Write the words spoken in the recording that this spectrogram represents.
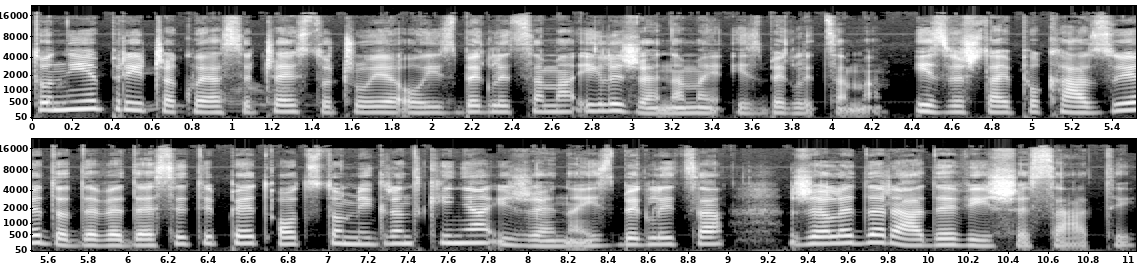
To nije priča koja se često čuje o izbeglicama ili ženama izbeglicama. Izveštaj pokazuje da 95% migrantkinja i žena izbeglica žele da rade više sati,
